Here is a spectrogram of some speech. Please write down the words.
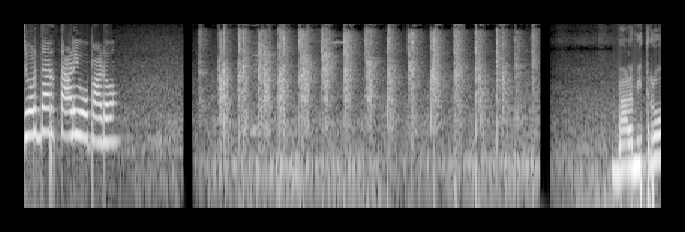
જોરદાર તાળીઓ પાડો. બાળમિત્રો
